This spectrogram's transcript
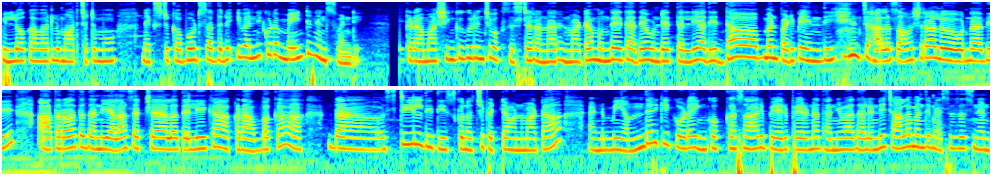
పిల్లో కవర్లు మార్చటము నెక్స్ట్ కబోర్డ్ సర్దడం ఇవన్నీ కూడా మెయింటెనెన్స్ అండి ఇక్కడ మా షింకు గురించి ఒక సిస్టర్ అన్నారనమాట ముందైతే అదే ఉండేది తల్లి. అది దాబ్మని పడిపోయింది. చాలా సంవత్సరాలు ఉన్నది. ఆ తర్వాత దాన్ని ఎలా సెట్ చేయాలో తెలియక అక్కడ అవ్వక దా స్టీల్ది తీసుకొని వచ్చి పెట్టామన్నమాట. అండ్ మీ అందరికీ కూడా ఇంకొకసారి పేరు పేరున ధన్యవాదాలండి. చాలామంది మెసేజెస్ నేను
